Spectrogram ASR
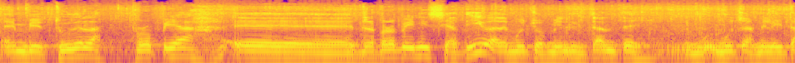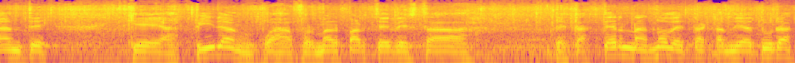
en virtud de las propias eh, de la propia iniciativa de muchos militantes, mu- muchas militantes que aspiran pues a formar parte de estas de estas ternas, ¿no? de estas candidaturas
